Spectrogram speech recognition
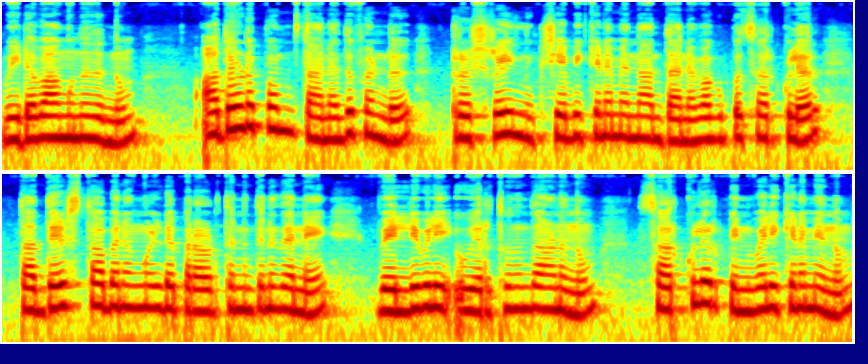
വിടവാങ്ങുന്നതെന്നും അതോടൊപ്പം തനത് ഫണ്ട് ട്രഷറിയിൽ നിക്ഷേപിക്കണമെന്ന ധനവകുപ്പ് സർക്കുലർ തദ്ദേശ സ്ഥാപനങ്ങളുടെ പ്രവർത്തനത്തിന് തന്നെ വെല്ലുവിളി ഉയർത്തുന്നതാണെന്നും സർക്കുലർ പിൻവലിക്കണമെന്നും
